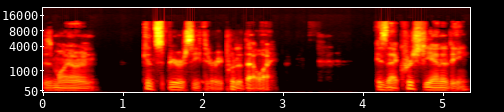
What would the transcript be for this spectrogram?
is my own conspiracy theory, put it that way, is that Christianity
